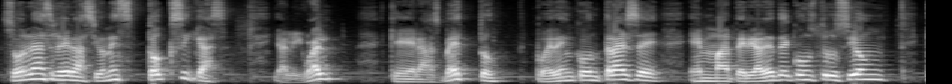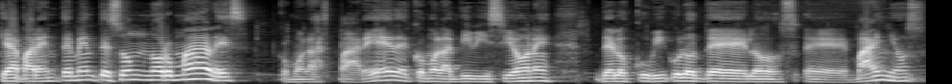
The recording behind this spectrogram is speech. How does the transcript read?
son las relaciones tóxicas. Y al igual que el asbesto, puede encontrarse en materiales de construcción que aparentemente son normales, como las paredes, como las divisiones de los cubículos de los eh, baños.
